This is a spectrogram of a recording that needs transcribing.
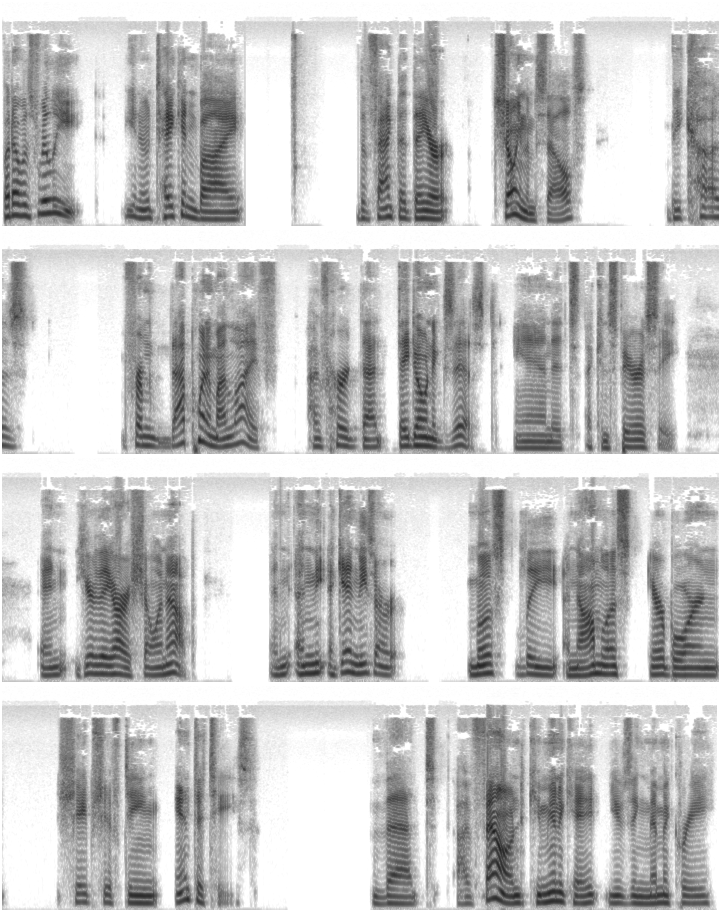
But I was really, you know, taken by the fact that they are showing themselves because from that point in my life, I've heard that they don't exist and it's a conspiracy. And here they are showing up. And, and the, again, these are mostly anomalous airborne shape shifting entities that I've found communicate using mimicry,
